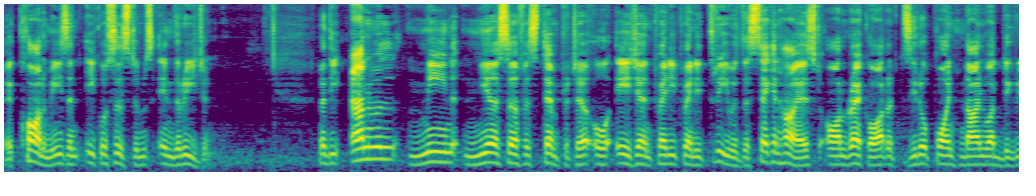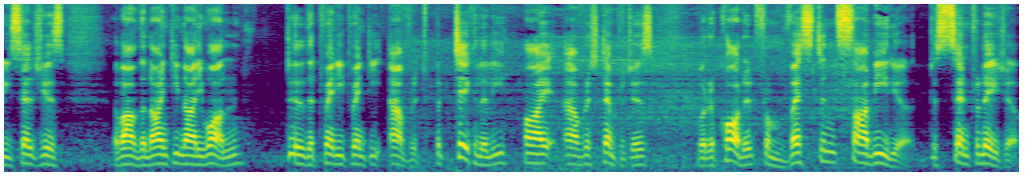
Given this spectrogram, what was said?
economies and ecosystems in the region. Now, the annual mean near-surface temperature, or Asia in 2023, was the second highest on record at 0.91 degrees Celsius above the 1991 till the 2020 average. Particularly high average temperatures were recorded from western Siberia to Central Asia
